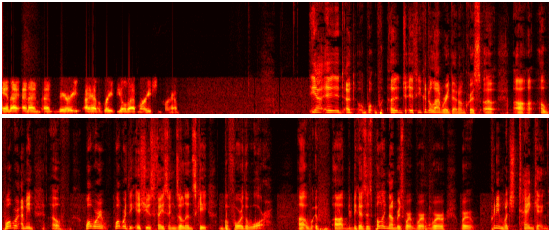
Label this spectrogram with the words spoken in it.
and I and I'm, I'm very I have a great deal of admiration for him. Yeah, it, uh, uh, if you could elaborate that on Chris, uh, uh, uh what were I mean, uh, what were what were the issues facing Zelensky before the war? because his polling numbers were were were, were pretty much tanking.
